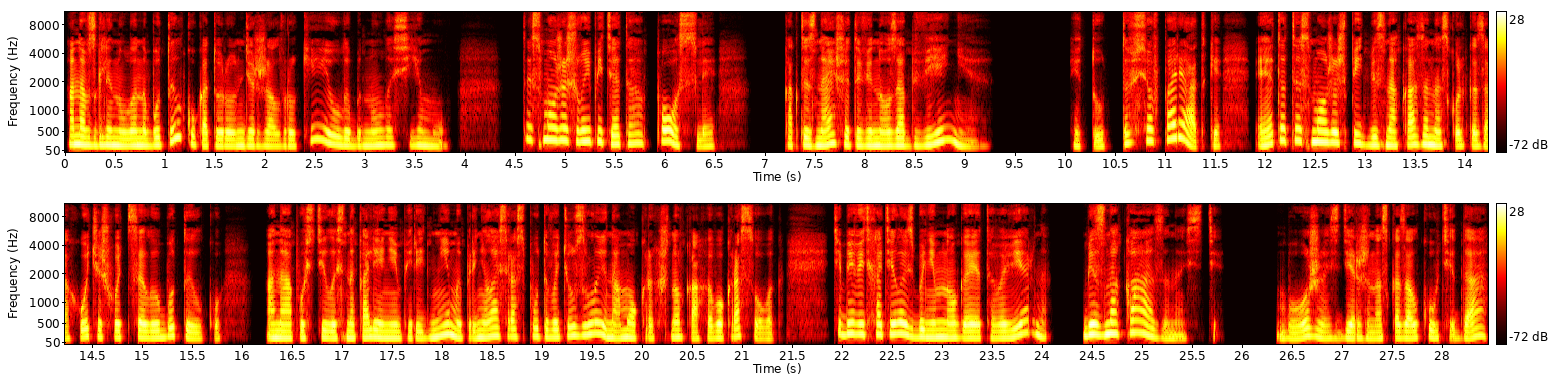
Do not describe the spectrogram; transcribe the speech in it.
Она взглянула на бутылку, которую он держал в руке, и улыбнулась ему. «Ты сможешь выпить это после. Как ты знаешь, это вино забвения». И тут-то все в порядке. Это ты сможешь пить безнаказанно, сколько захочешь, хоть целую бутылку. Она опустилась на колени перед ним и принялась распутывать узлы на мокрых шнурках его кроссовок. Тебе ведь хотелось бы немного этого, верно? Безнаказанности. «Боже», — сдержанно сказал Кути, — «да,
